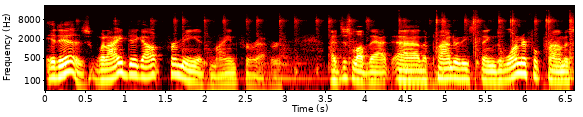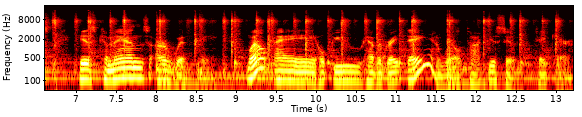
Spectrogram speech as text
it is. What I dig out for me is mine forever. I just love that. Uh, to ponder these things. Wonderful promise. His commands are with me. Well, I hope you have a great day, and we'll talk to you soon. Take care.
